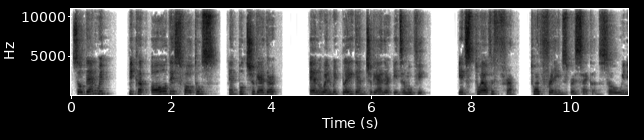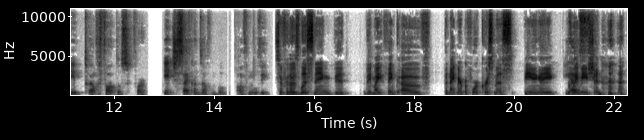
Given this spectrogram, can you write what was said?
So then we pick up all these photos and put together, and when we play them together, it's a movie. It's 12 fra- 12 frames per second. So we need 12 photos for each second of, of movie. So for those listening, they, they might think of The Nightmare Before Christmas being a yes. claymation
